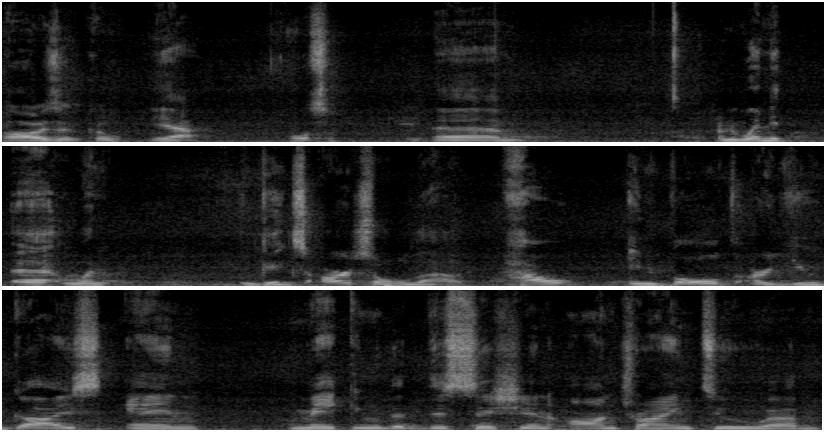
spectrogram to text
Oh, is it cool? Yeah. Awesome. Um, and when it uh, when gigs are sold out, how involved are you guys in making the decision on trying to, um,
